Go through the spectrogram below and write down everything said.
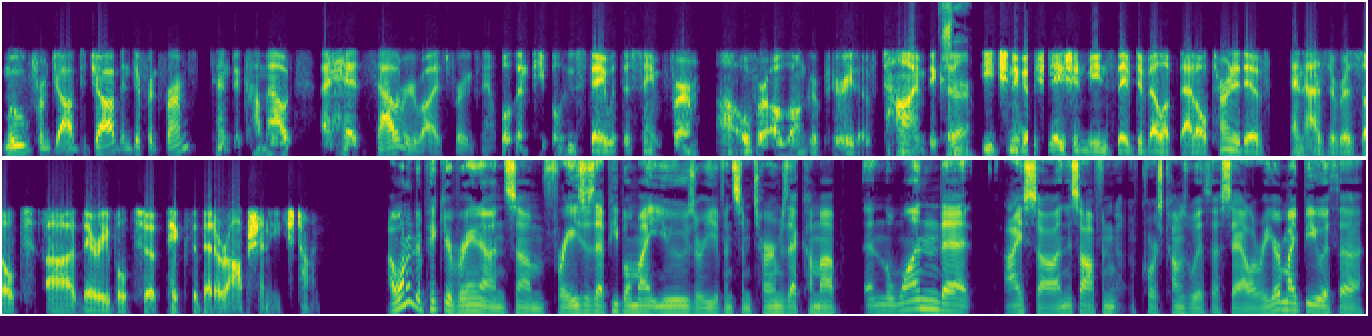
move from job to job in different firms tend to come out ahead salary wise, for example, than people who stay with the same firm uh, over a longer period of time because Sure. each negotiation means they've developed that alternative. And as a result, uh, they're able to pick the better option each time. I wanted to pick your brain on some phrases that people might use or even some terms that come up. And the one that I saw, and this often, of course, comes with a salary or might be with a,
